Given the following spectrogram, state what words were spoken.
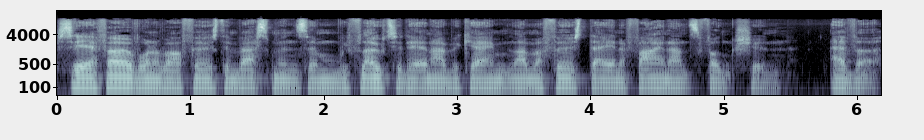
CFO of one of our first investments, and we floated it, and I became like my first day in a finance function ever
